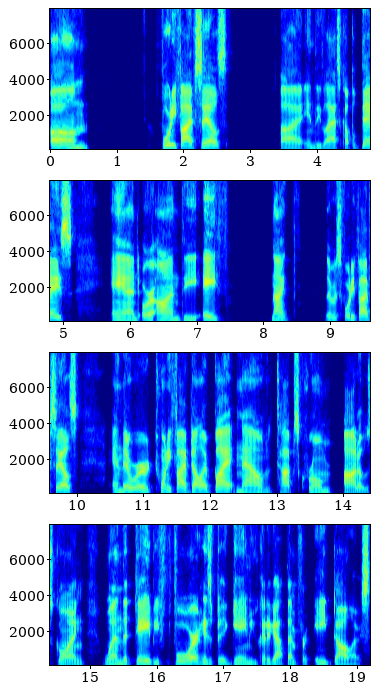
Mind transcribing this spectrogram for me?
Um 45 sales uh in the last couple days and or on the 8th, 9th, there was 45 sales and there were $25 buy it now Topps Chrome autos going when the day before his big game you could have got them for $8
